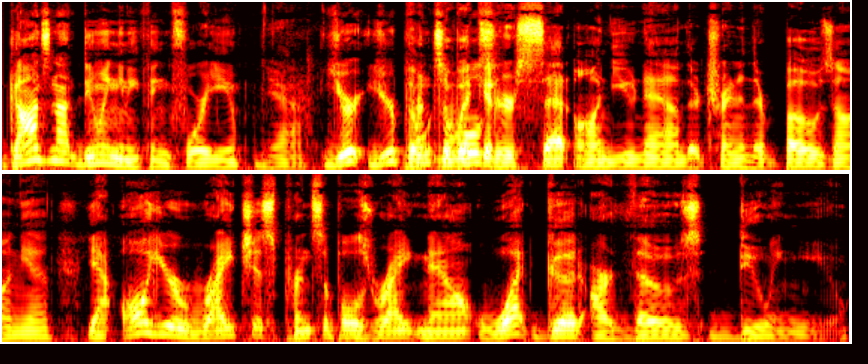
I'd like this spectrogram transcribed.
God's not doing anything for you. Yeah. Your your The, the wicked are set on you now. They're training their bows on you. Yeah, all your righteous principles right now, what good are those doing you?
